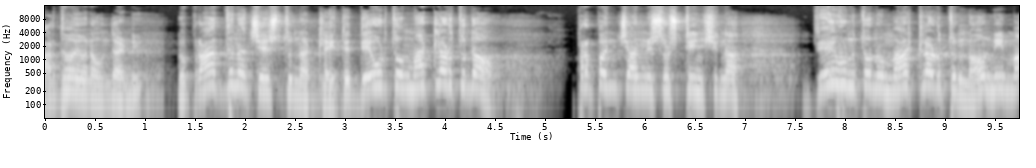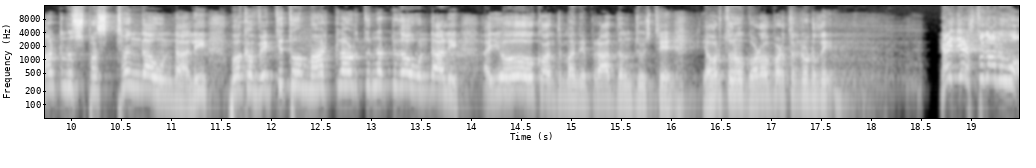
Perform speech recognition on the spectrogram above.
అర్థం ఏమైనా ఉందా అండి? నువ్వు ప్రార్థన చేస్తున్నట్లయితే దేవుడితో మాట్లాడుతున్నావు. ప్రపంచాన్ని సృష్టించిన దేవునితో నువ్వు మాట్లాడుతున్నావు. నీ మాటలు స్పష్టంగా ఉండాలి. ఒక వ్యక్తితో మాట్లాడుతున్నట్టుగా ఉండాలి. అయ్యో కొంతమంది ప్రార్థనలు చూస్తే ఎవరితోనో గొడవ పడుతుంటుంది ఏం చేస్తున్నావు నువ్వు?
